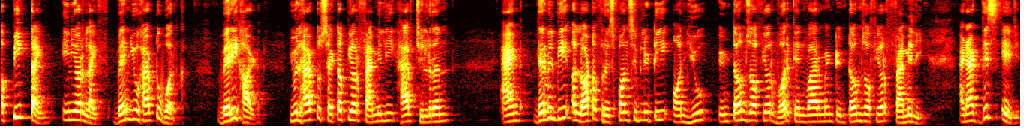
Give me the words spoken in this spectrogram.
a peak time in your life when you have to work very hard. You will have to set up your family, have children, and there will be a lot of responsibility on you in terms of your work environment in terms of your family. And at this age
